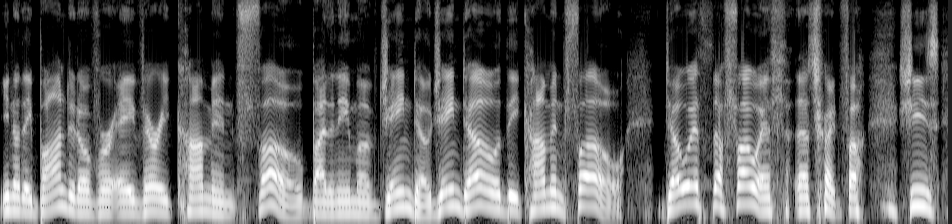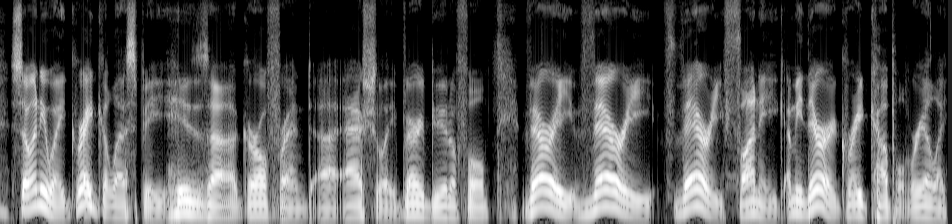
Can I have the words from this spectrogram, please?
You know, they bonded over a very common foe by the name of Jane Doe. Jane Doe, the common foe. Doeth the foeth. That's right, foe. She's so anyway. Greg Gillespie, his uh, girlfriend uh, Ashley, very beautiful, very, very, very funny. I mean, they're a great couple, really.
